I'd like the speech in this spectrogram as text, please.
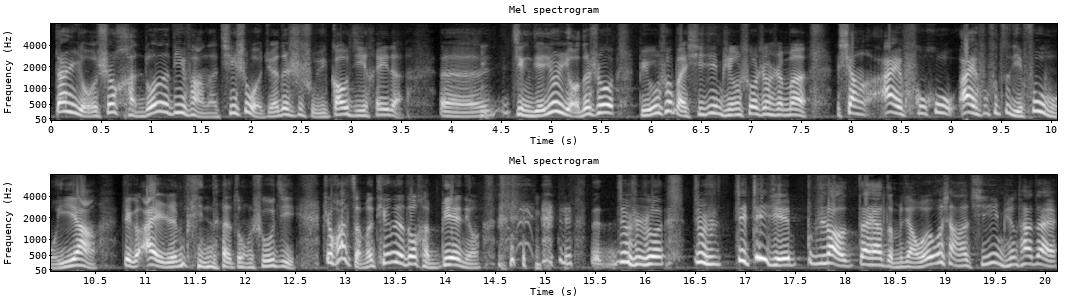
但是有的时候很多。的地方呢，其实我觉得是属于高级黑的，呃，境界就是有的时候，比如说把习近平说成什么像爱父父爱父自己父母一样，这个爱人民的总书记，这话怎么听着都很别扭。就是说，就是这这节不知道大家怎么讲。我我想到习近平他在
